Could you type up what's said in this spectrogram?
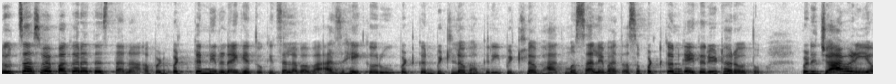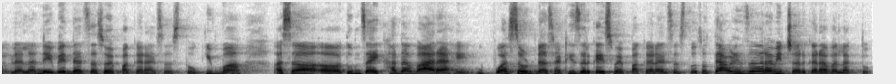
रोजचा स्वयंपाक करत असताना आपण पटकन निर्णय घेतो की चला बाबा आज हे करू. पटकन पिठलं भाकरी पिठलं भात मसाले भात असं पटकन काहीतरी ठरवतो. पण ज्यावेळी आपल्याला नैवेद्याचा स्वयंपाक करायचा असतो किंवा असा तुमचा एखादा वार आहे उपवास सोडण्यासाठी जर काही स्वयंपाक करायचा असतो तर त्यावेळी जरा विचार करावा लागतो.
